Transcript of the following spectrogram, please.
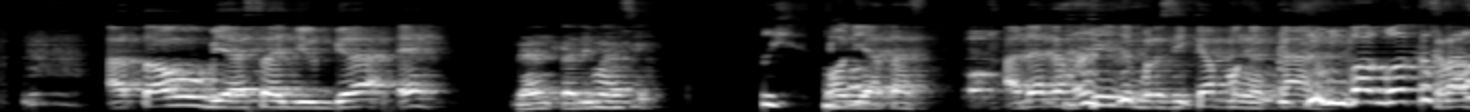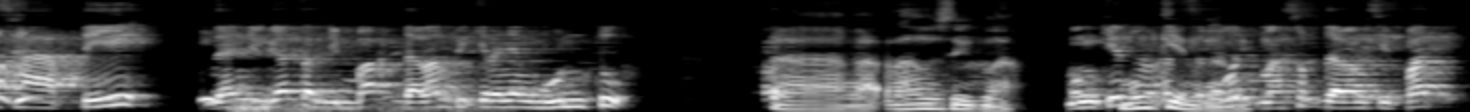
Atau biasa juga, eh, dan tadi masih Oh di atas. Ada kali bersikap mengekang, Sumpah gue kesel. keras hati, dan juga terjebak dalam pikiran yang buntu. Nah, nggak tahu sih gue. Mungkin, hal Mungkin tersebut masuk dalam sifat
